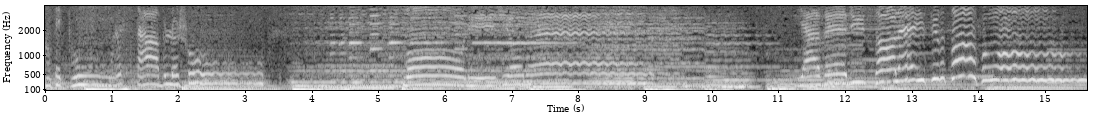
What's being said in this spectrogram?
sentait bon le sable chaud. Mon légionnaire, il y avait du soleil sur son front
